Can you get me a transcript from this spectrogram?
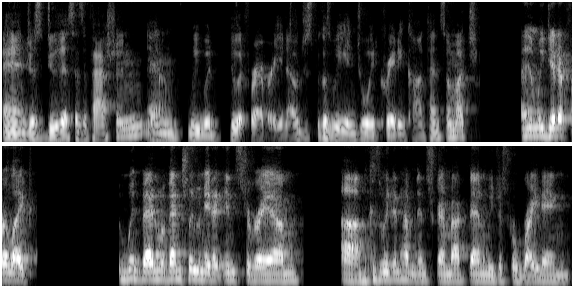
and just do this as a passion Yeah. and we would do it forever, you know, just because we enjoyed creating content so much. and then we did it for like when then eventually we made an instagram um, because we didn't have an instagram back then we just were writing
